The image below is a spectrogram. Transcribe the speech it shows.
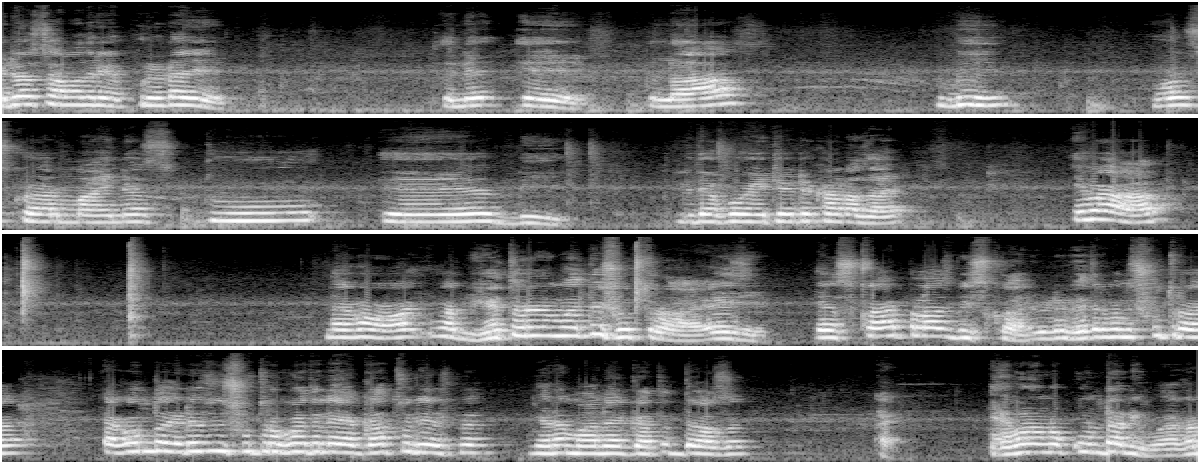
এটা হচ্ছে আমাদের এ পুরোটাই এ তাহলে A plus B whole square minus two A B দেখো, এটা এটা কাটা যায়। এবার, দেখো, এবার ভেতরের মধ্যে সূত্র হয়, এই যে A square plus B square এটার ভেতরের মধ্যে সূত্র হয়। এখন তো এটা যদি সূত্র করে, তাহলে এক ঘাত চলে আসবে এটা মানে এক ঘাতের দেওয়া আছে। এখন আমরা কোনটা নিব? এখন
